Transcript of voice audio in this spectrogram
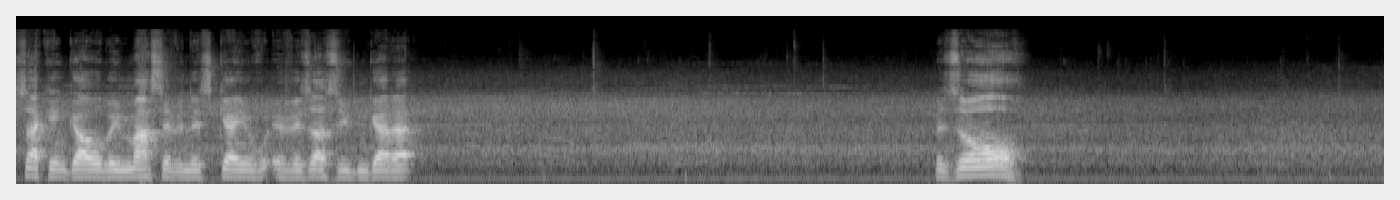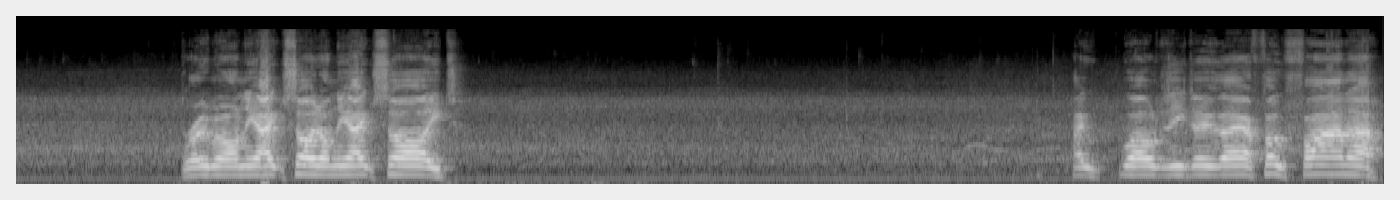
Second goal will be massive in this game if it's us who can get it. Bizarre. Bruma on the outside, on the outside. How well did he do there? Fofana.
